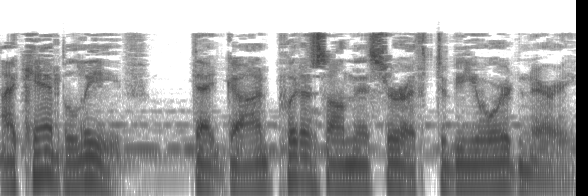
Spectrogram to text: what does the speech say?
I can't believe that God put us on this earth to be ordinary.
